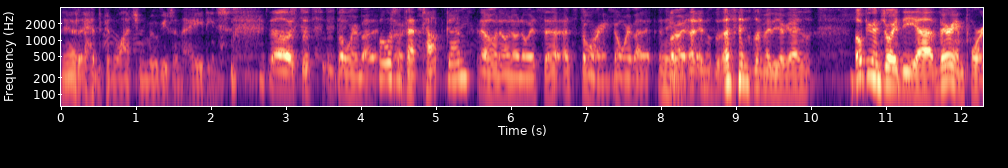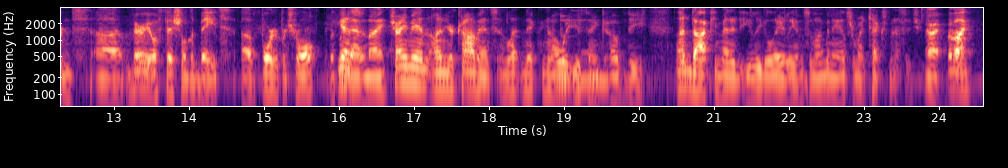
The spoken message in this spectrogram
Yeah, I had been watching movies in the '80s. No, it's it's. Don't worry about it. Well, wasn't that Top Gun? No, no, no, no. It's uh, it's. Don't worry. Don't worry about it. It's Anyway. all right. That ends the, that ends the video, guys. Hope you enjoyed the uh, very important, uh, very official debate of Border Patrol with my dad and I. Chime in on your comments and let Nick know what you think of the undocumented illegal aliens, and I'm going to answer my text message. All right. Bye bye.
